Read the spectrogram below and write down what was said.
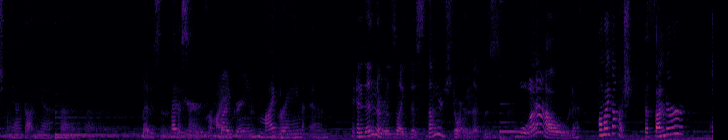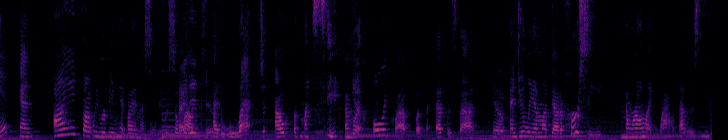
Julianne got me a, a, medicine. for Medicine for my- migraine. migraine, mm-hmm. and And then there was like this thunderstorm that was loud. oh my gosh, the thunder hit, and I thought we were being hit by a missile. It was so loud. I did too. I leapt out of my seat. I'm Yeah. like, holy crap, what the F was that? Yep. And Julianne leapt out of her seat, and we're all like, wow, that was the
